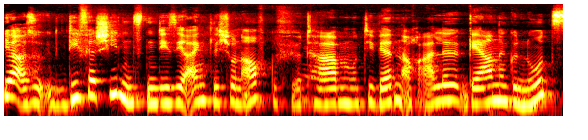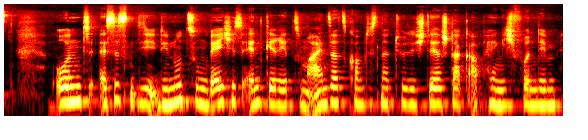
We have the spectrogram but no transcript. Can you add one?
Ja, also die verschiedensten, die Sie eigentlich schon aufgeführt ja. haben und die werden auch alle gerne genutzt. Und es ist die, die Nutzung, welches Endgerät zum Einsatz kommt, ist natürlich sehr stark abhängig von dem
